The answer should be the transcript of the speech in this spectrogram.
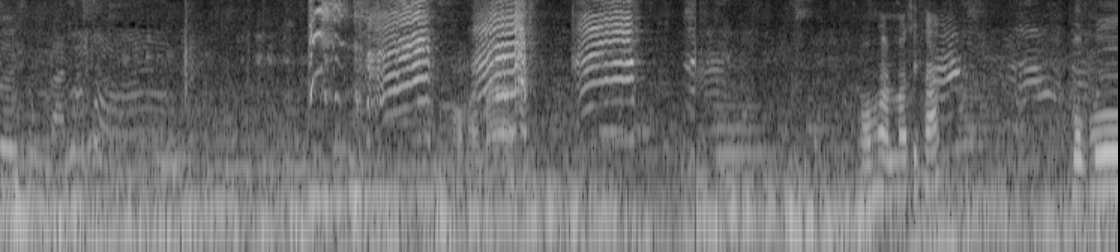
เลยสงการแล้วขอพายมากพร้อมหันมาสิคะบกมือ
